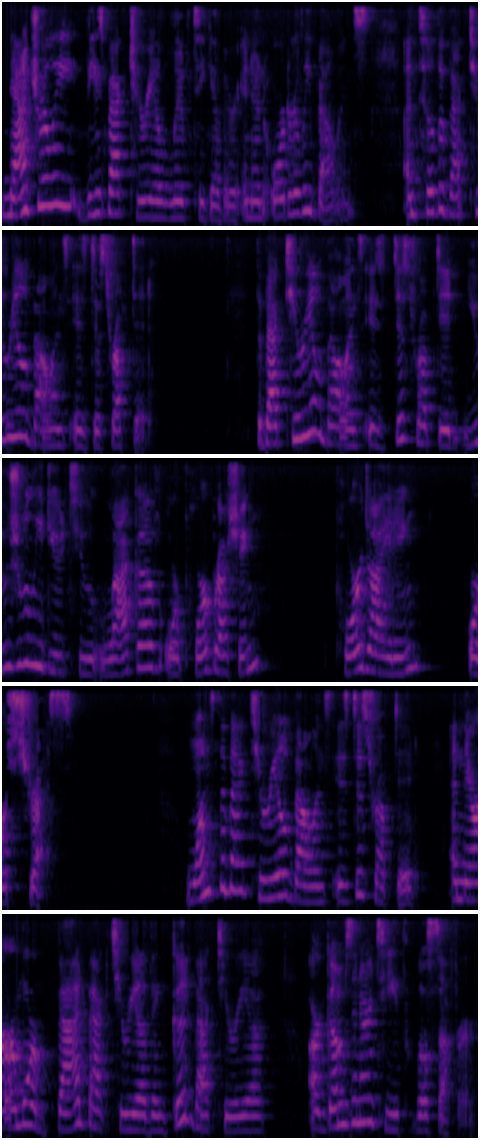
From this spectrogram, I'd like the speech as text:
Naturally, these bacteria live together in an orderly balance until the bacterial balance is disrupted. The bacterial balance is disrupted usually due to lack of or poor brushing, poor dieting, or stress. Once the bacterial balance is disrupted and there are more bad bacteria than good bacteria, our gums and our teeth will suffer.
